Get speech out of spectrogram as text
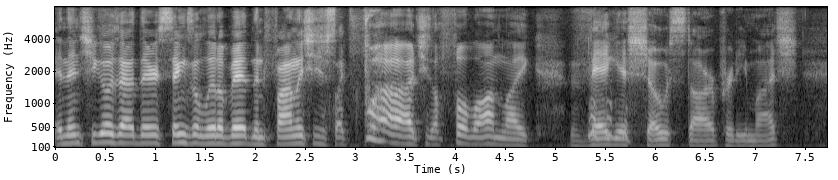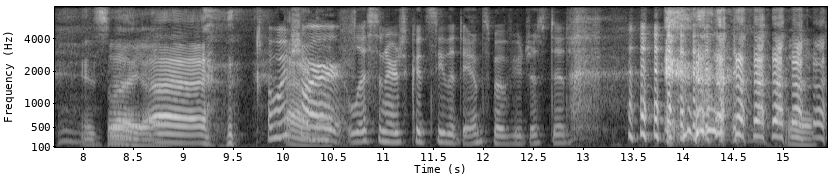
And then she goes out there, sings a little bit, and then finally she's just like, "Fuck!" She's a full on like Vegas show star, pretty much. It's Oh, like, yeah. uh, I wish I don't our listeners could see the dance move you just did. Yeah.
